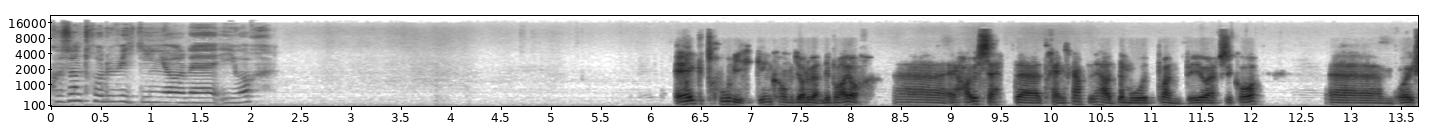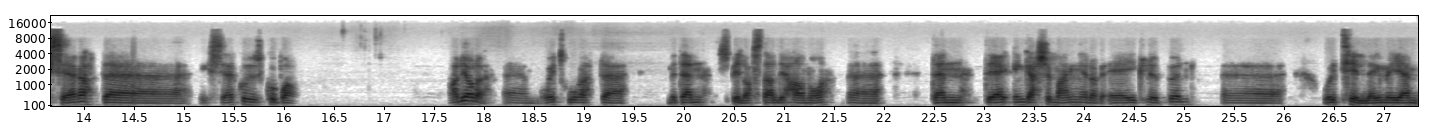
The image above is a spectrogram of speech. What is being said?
Hvordan tror du Viking gjør det i år? Jeg tror Viking kommer til å gjøre det veldig bra i år. Jeg har jo sett treningskampen de hadde mot Brøndby og FCK. Um, og jeg ser at jeg ser hvor, hvor bra de gjør det. Og jeg tror at med den spillerstall de har nå, den, det engasjementet der er i klubben, og i tillegg med, hjem,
